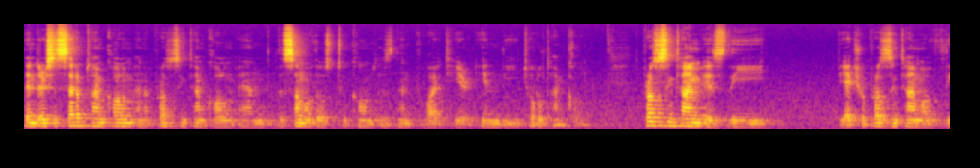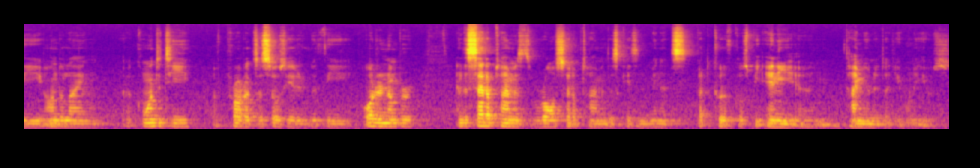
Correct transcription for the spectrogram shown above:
Then there's a setup time column and a processing time column, and the sum of those two columns is then provided here in the total time column. The processing time is the the actual processing time of the underlying uh, quantity of products associated with the order number. And the setup time is the raw setup time, in this case in minutes, but could of course be any um, time unit that you want to use.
